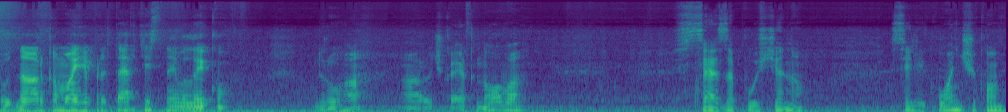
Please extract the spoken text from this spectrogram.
Одна арка має притертість невелику, друга арочка як нова. Все запущено силікончиком.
